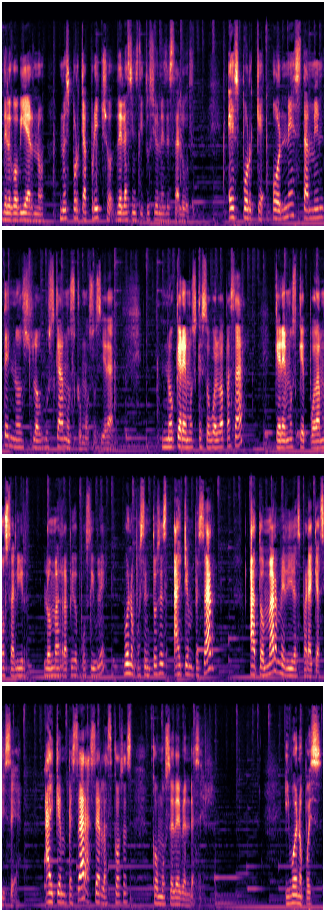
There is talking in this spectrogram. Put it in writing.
del gobierno, no es por capricho de las instituciones de salud, es porque honestamente nos lo buscamos como sociedad. No queremos que eso vuelva a pasar, queremos que podamos salir lo más rápido posible. Bueno, pues entonces hay que empezar a tomar medidas para que así sea. Hay que empezar a hacer las cosas como se deben de hacer. Y bueno, pues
